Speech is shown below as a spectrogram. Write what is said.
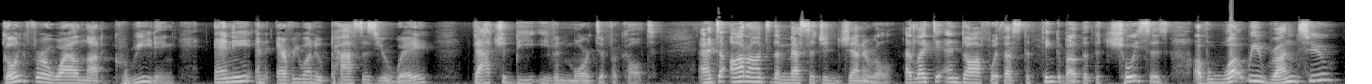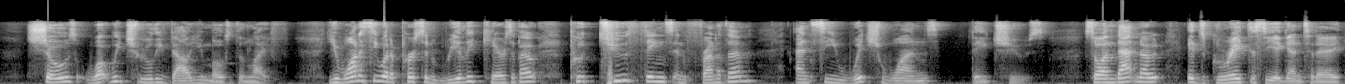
going for a while not greeting any and everyone who passes your way, that should be even more difficult. And to add on to the message in general, I'd like to end off with us to think about that the choices of what we run to shows what we truly value most in life. You want to see what a person really cares about? Put two things in front of them and see which ones they choose. So, on that note, it's great to see you again today.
